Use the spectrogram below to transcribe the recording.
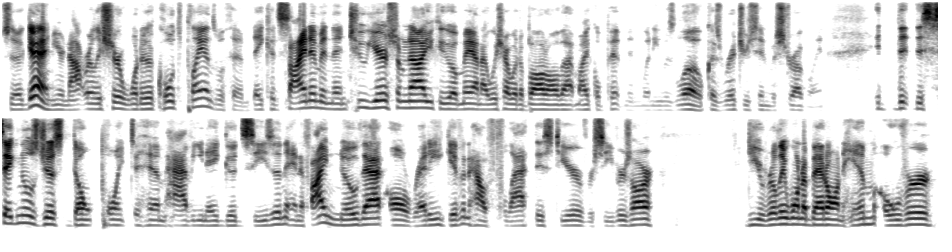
So again, you're not really sure what are the Colts' plans with him. They could sign him, and then two years from now, you could go, man, I wish I would have bought all that Michael Pittman when he was low because Richardson was struggling. It, the, the signals just don't point to him having a good season. And if I know that already, given how flat this tier of receivers are, do you really want to bet on him over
